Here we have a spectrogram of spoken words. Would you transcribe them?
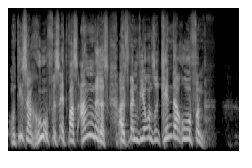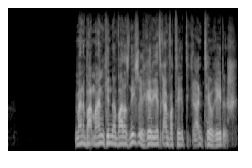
und dieser Ruf ist etwas anderes, als wenn wir unsere Kinder rufen. Ich meine, bei meinen Kindern war das nicht so. Ich rede jetzt einfach rein theoretisch.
